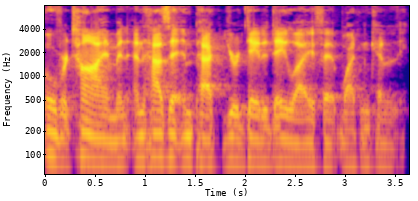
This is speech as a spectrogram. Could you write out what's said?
over time and, and has it impact your day-to-day life at Wieden Kennedy?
